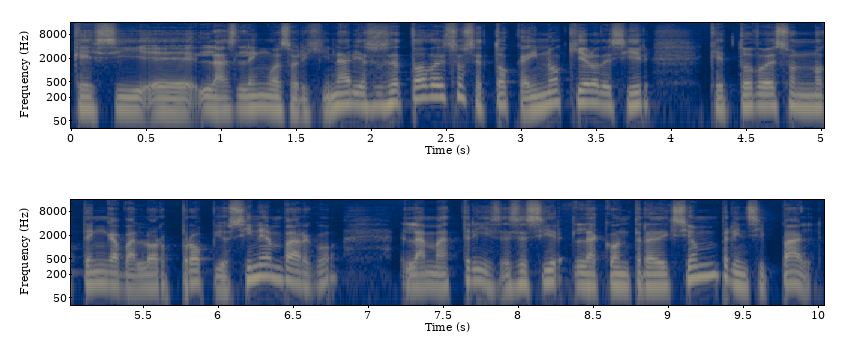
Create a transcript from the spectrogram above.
que si eh, las lenguas originarias, o sea, todo eso se toca y no quiero decir que todo eso no tenga valor propio. Sin embargo, la matriz, es decir, la contradicción principal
